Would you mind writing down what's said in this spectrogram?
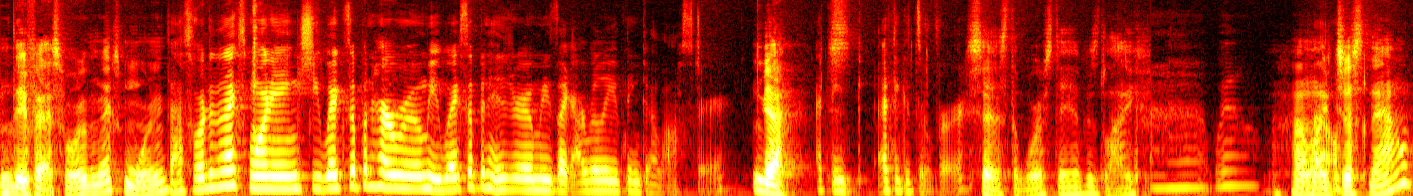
They fast forward the next morning. fast forward to the next morning. She wakes up in her room. He wakes up in his room. He's like, I really think I lost her. Yeah. I think I think it's over. Says the worst day of his life. Uh, well, I'm well. like, just now?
